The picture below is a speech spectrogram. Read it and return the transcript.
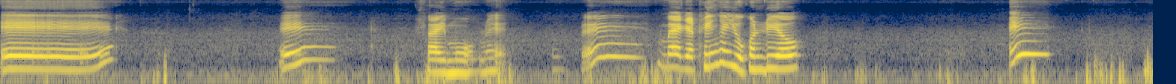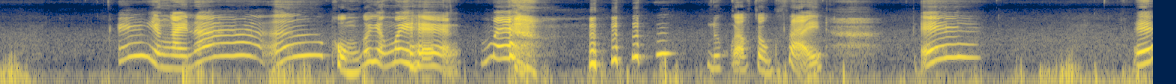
เอ๊ะเอ๊ะใส่หมวกเนี่ย เอ๊ะแม่จะทิ้งให้อยู่คนเดียว เอ๊ะเอ๊ะยังไงนะ เออผมก็ยังไม่แห้ง แม่ดูความสงสัย เอ๊ะเอ๊ะ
